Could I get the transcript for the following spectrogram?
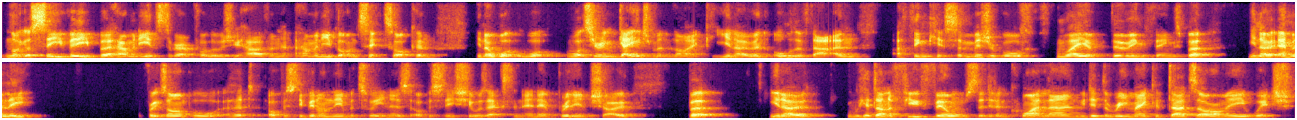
not your CV, but how many Instagram followers you have, and how many you've got on TikTok, and you know, what what what's your engagement like, you know, and all of that. And I think it's a miserable way of doing things. But you know, Emily, for example, had obviously been on the Inbetweeners. Obviously, she was excellent in it, brilliant show. But you know, we had done a few films that didn't quite land. We did the remake of Dad's Army, which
